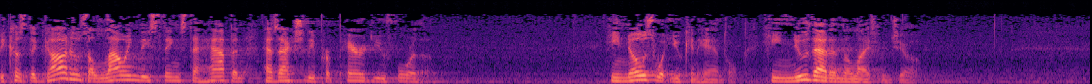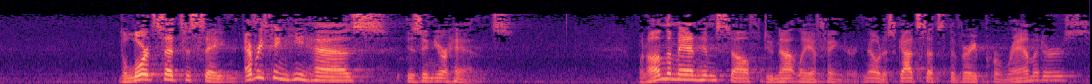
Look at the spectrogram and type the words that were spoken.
because the God who's allowing these things to happen has actually prepared you for them. He knows what you can handle. He knew that in the life of Job. The Lord said to Satan, everything he has is in your hands. But on the man himself, do not lay a finger. Notice, God sets the very parameters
